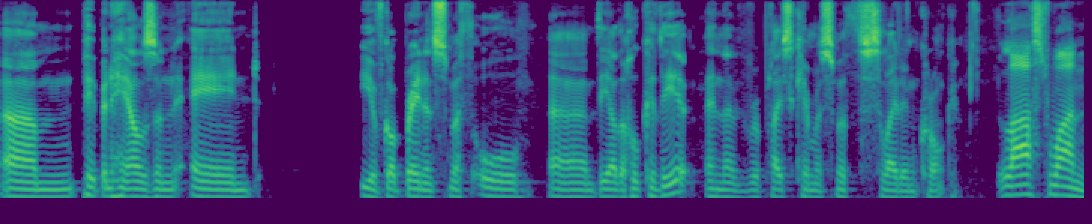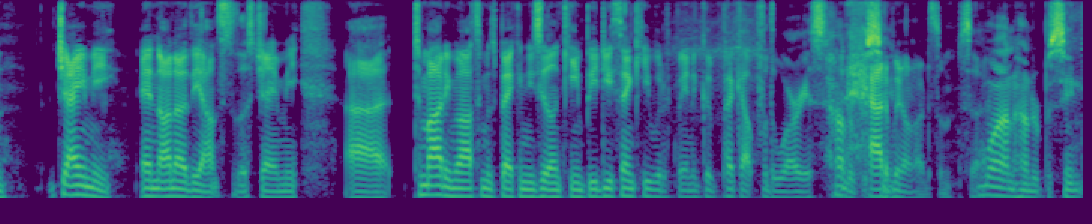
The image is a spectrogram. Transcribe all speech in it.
um, Papenhuyzen, and you've got Brandon Smith or um, the other hooker there, and they've replaced Cameron Smith, Slater, and Cronk. Last one, Jamie and I know the answer to this, Jamie. Uh, Maire Martin was back in New Zealand, Kempy. Do you think he would have been a good pickup for the Warriors? 100%. How did we not notice him? So. 100%.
